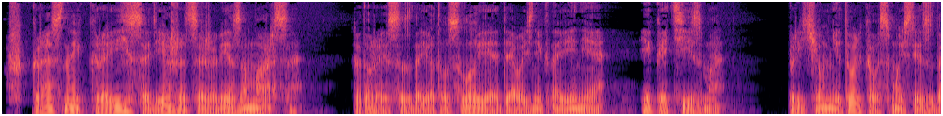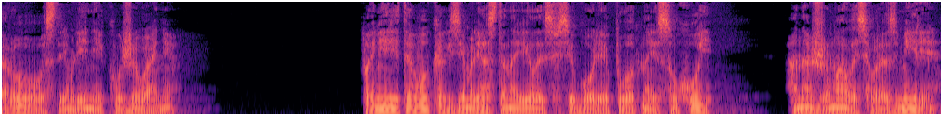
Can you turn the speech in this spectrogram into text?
В красной крови содержится железо Марса, которое создает условия для возникновения эготизма, причем не только в смысле здорового стремления к выживанию. По мере того, как Земля становилась все более плотной и сухой, она сжималась в размере,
